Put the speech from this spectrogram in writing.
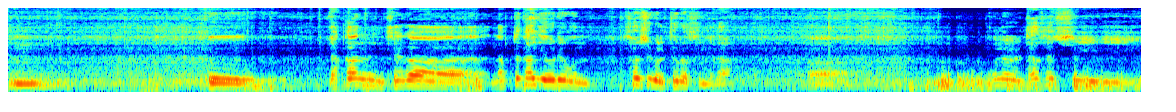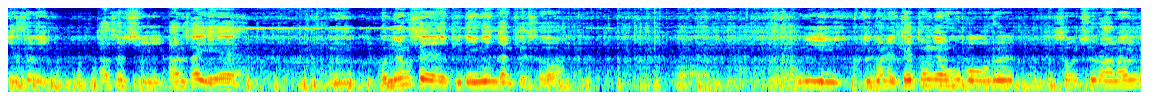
음, 그 약간 제가 납득하기 어려운 소식을 들었습니다. 어, 오늘 5시에서 5시 반 사이에 음, 권영세 비대위원장께서 어, 우리 이번에 대통령 후보를 선출하는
